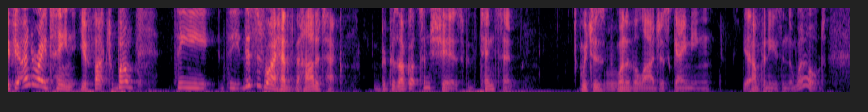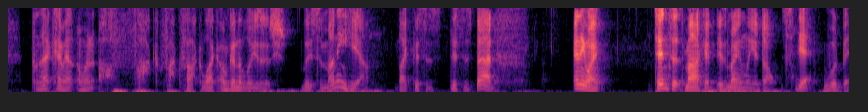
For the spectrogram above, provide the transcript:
if you're under 18, you're fucked. Well, the the this is why I had the heart attack because I've got some shares with Tencent, which is one of the largest gaming Yeah. companies in the world. And that came out, and I went, "Oh fuck, fuck, fuck! Like I'm going to lose a sh- lose some money here. Like this is this is bad." Anyway, Tencent's market is mainly adults. Yeah, would be.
